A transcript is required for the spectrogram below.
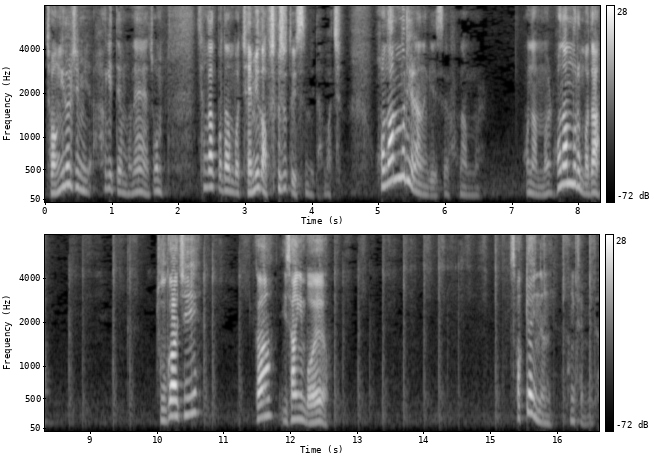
정의를 지금 하기 때문에 좀 생각보다 뭐 재미가 없을 수도 있습니다. 맞죠? 혼합물이라는 게 있어요. 혼합물. 혼합물. 혼합물은 뭐다? 두 가지가 이상이 뭐예요? 섞여 있는 형태입니다.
